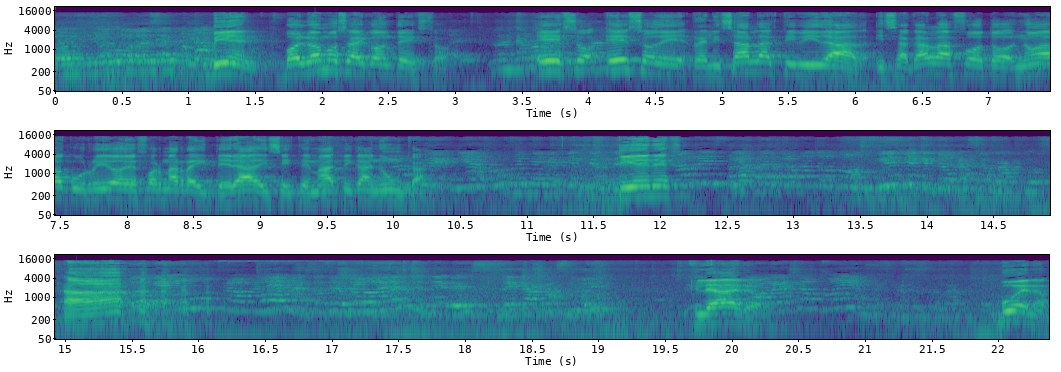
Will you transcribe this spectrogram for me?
los 28 de septiembre. Bien, volvamos al contexto. Eso, eso de realizar la actividad y sacar la foto no ha ocurrido de forma reiterada y sistemática nunca. Tienes- Ah, claro. Bueno,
